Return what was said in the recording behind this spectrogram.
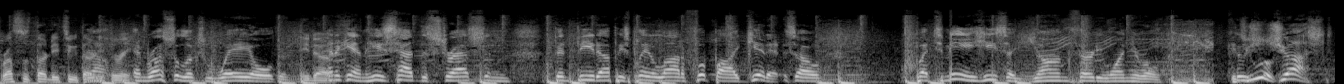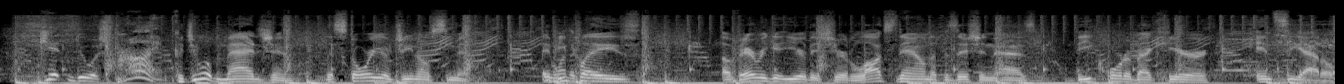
Russell's 32, 33. Yeah. And Russell looks way older. He does. And again, he's had the stress and been beat up. He's played a lot of football. I get it. So, but to me, he's a young 31 year old who's you, just getting to his prime. Could you imagine the story of Geno Smith if he plays a very good year this year, locks down the position as the quarterback here in Seattle.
